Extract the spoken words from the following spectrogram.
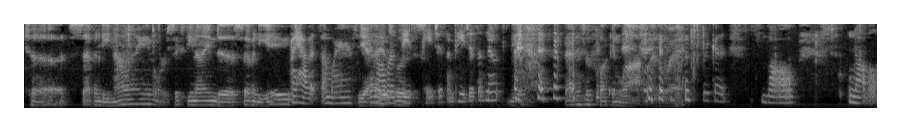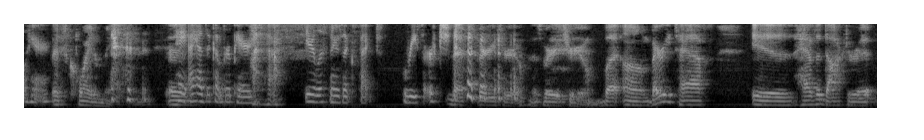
to 79 or 69 to 78. I have it somewhere Yeah, in all of was- these pages and pages of notes. Yeah, that is a fucking lot, by the way. it's like a small novel here. It's quite amazing. Hey, I had to come prepared. Your listeners expect research. That's very true. That's very true. But um, Barry Taff is has a doctorate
